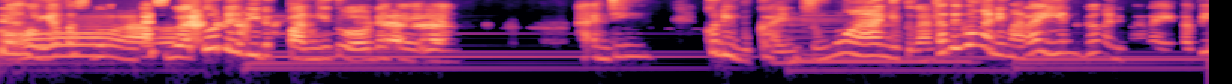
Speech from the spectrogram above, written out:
udah ngeliat tas gue Oh, tas gue tuh udah di depan gitu loh udah kayak yang anjing kok dibukain semua? gitu kan. Tapi gue nggak dimarahin gue nggak dimarahin. Tapi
